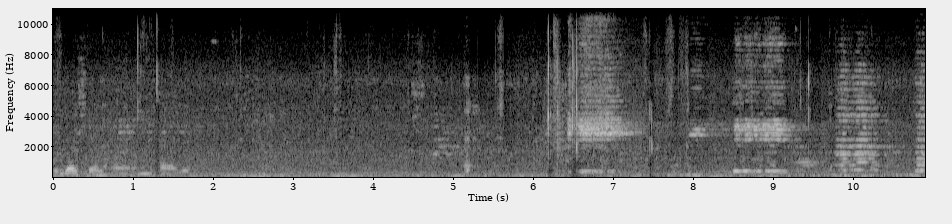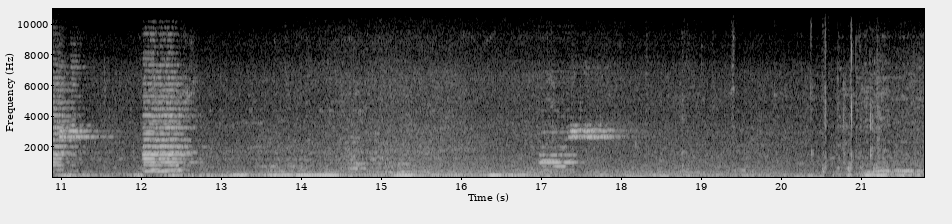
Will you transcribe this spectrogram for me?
production and harvest. Thank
